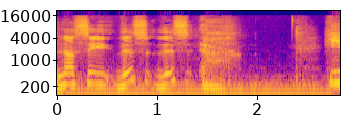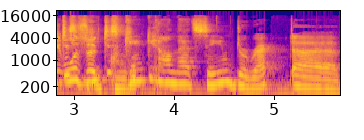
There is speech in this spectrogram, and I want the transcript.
Now see, this this He It just, was he a just gr- can't get on that same direct uh,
